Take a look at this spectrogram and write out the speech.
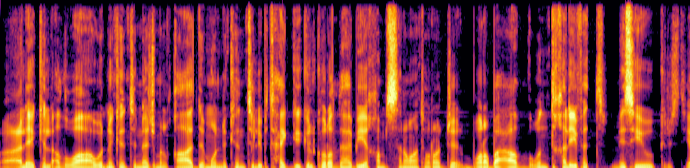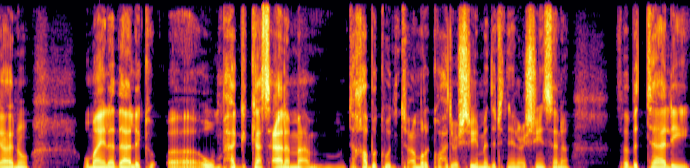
عليك الأضواء وانك انت النجم القادم وانك انت اللي بتحقق الكرة الذهبية خمس سنوات ورا بعض وانت خليفة ميسي وكريستيانو وما إلى ذلك آه، ومحقق كأس عالم مع منتخبك وانت عمرك 21 مدري 22 سنة. فبالتالي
